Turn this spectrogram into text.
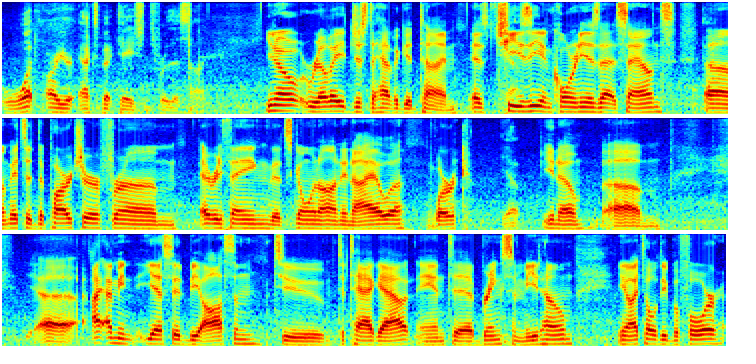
What are your expectations for this hunt? You know, really, just to have a good time. As cheesy and corny as that sounds, um, it's a departure from everything that's going on in Iowa, work. Yep. You know, um, uh, I, I mean, yes, it'd be awesome to to tag out and to bring some meat home. You know, I told you before,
